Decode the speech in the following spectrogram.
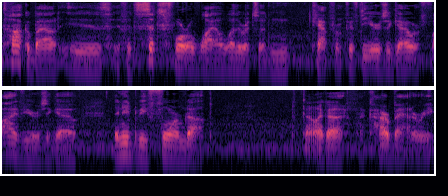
talk about is if it sits for a while, whether it's a cap from 50 years ago or five years ago, they need to be formed up. It's kind of like a, a car battery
